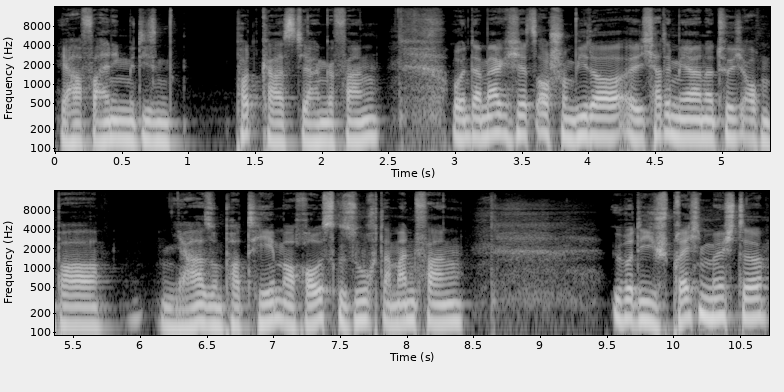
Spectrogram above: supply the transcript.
ja, vor allen Dingen mit diesem Podcast hier angefangen. Und da merke ich jetzt auch schon wieder, ich hatte mir natürlich auch ein paar, ja, so ein paar Themen auch rausgesucht am Anfang, über die ich sprechen möchte.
